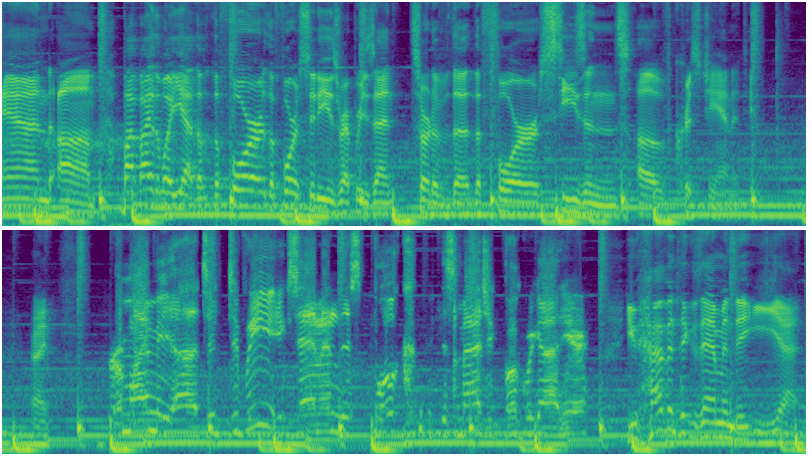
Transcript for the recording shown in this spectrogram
and um, by, by the way, yeah, the, the four the four cities represent sort of the the four seasons of Christianity, right? Remind me, uh, did, did we examine this book, this magic book we got here? You haven't examined it yet.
